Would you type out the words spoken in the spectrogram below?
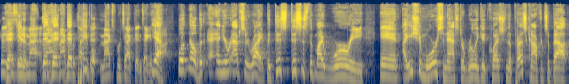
That, you know, Max, that- that- Max, that people- it, Max protect it and take a Yeah. shot. Well, no, but and you're absolutely right. But this this is the, my worry. And Aisha Morrison asked a really good question in the press conference about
